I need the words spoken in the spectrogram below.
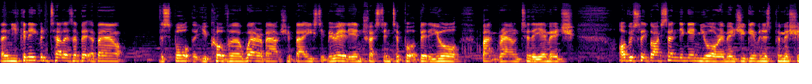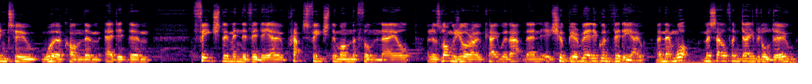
And you can even tell us a bit about the sport that you cover, whereabouts you're based. It'd be really interesting to put a bit of your background to the image. Obviously by sending in your image, you're giving us permission to work on them, edit them, feature them in the video, perhaps feature them on the thumbnail, and as long as you're okay with that, then it should be a really good video. And then what myself and David will do,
